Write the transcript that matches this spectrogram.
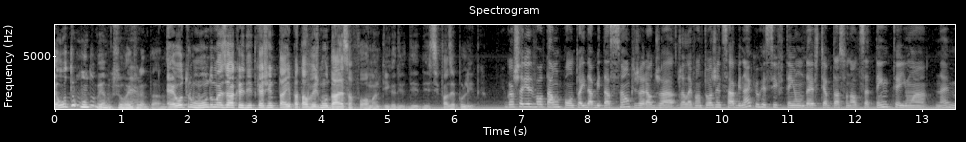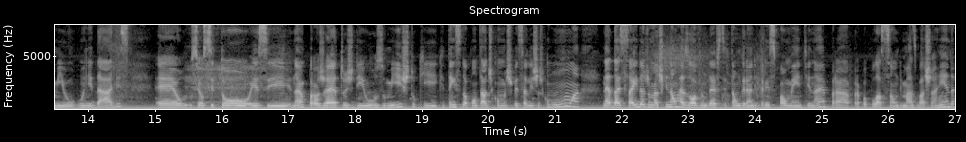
é, outro mundo mesmo que o senhor vai é. enfrentar. Né? É outro mundo, mas eu acredito que a gente está aí para talvez mudar essa forma antiga de, de, de, se fazer política. Gostaria de voltar a um ponto aí da habitação, que o Geraldo já, já levantou. A gente sabe né, que o Recife tem um déficit habitacional de 71 né, mil unidades. É, o senhor citou esse né, projetos de uso misto que, que têm sido apontados como especialistas como uma né, das saídas, mas que não resolve um déficit tão grande, principalmente né, para a população de mais baixa renda.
